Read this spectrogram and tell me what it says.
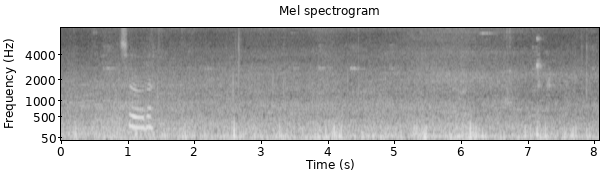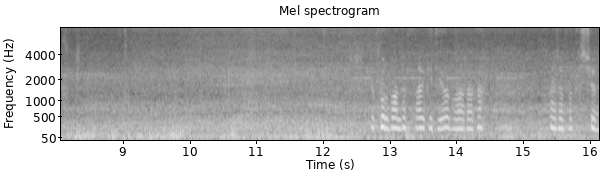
Şöyle. E, Kurbanlıklar gidiyor bu arada. Arabada şöyle.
